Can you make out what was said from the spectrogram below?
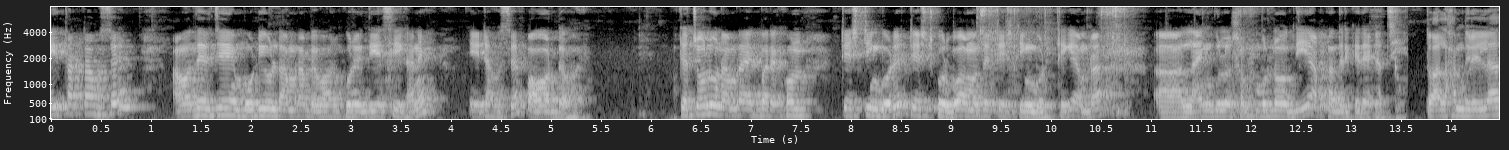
এই তারটা হচ্ছে আমাদের যে মডিউলটা আমরা ব্যবহার করে দিয়েছি এখানে, এটা হচ্ছে পাওয়ার দেওয়া হয়। তো চলুন আমরা একবার এখন টেস্টিং বোর্ডে টেস্ট করব, আমাদের টেস্টিং বোর্ড থেকে আমরা লাইনগুলো সম্পূর্ণ দিয়ে আপনাদেরকে দেখাচ্ছি। তো আলহামদুলিল্লাহ,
